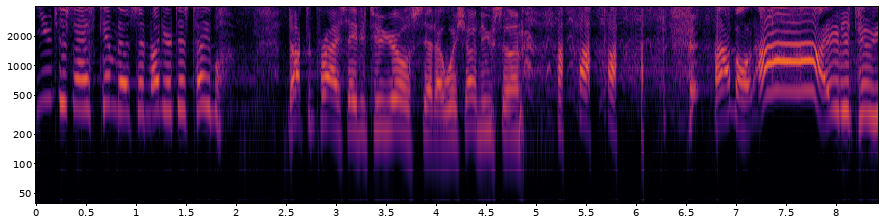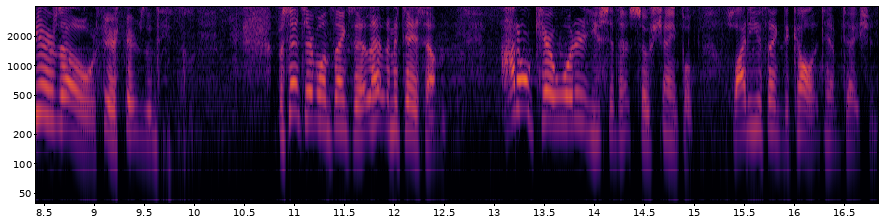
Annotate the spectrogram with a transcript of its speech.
you just ask him that sitting right here at this table. Dr. Price, 82 year old, said, I wish I knew, son. I thought, ah, 82 years old. Here's the deal. But since everyone thinks that, let, let me tell you something. I don't care what it is. You said that's so shameful. Why do you think to call it temptation?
